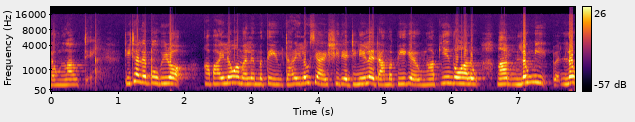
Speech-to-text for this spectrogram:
လုံလောက်တယ်ဒီထက်လည်းပို့ပြီးတော့ ငါဘာကြီးလုံးဝမှလည်းမသိဘူးဒါတွေလောက်ဆရာကြီးရှိတယ်ဒီနေ့လည်းဒါမပြီးခဲ့ဘူးငါပြင်းသွားလို့ငါလုံမိလုံ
